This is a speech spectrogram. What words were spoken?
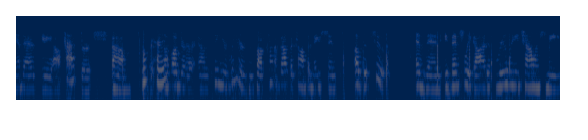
and as a uh, pastor. Um, okay. Up under uh, senior leaders, and so I kind of got the combination of the two. And then eventually, God has really challenged me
